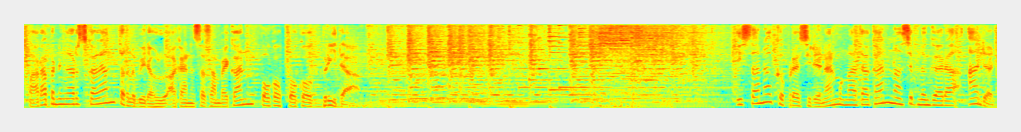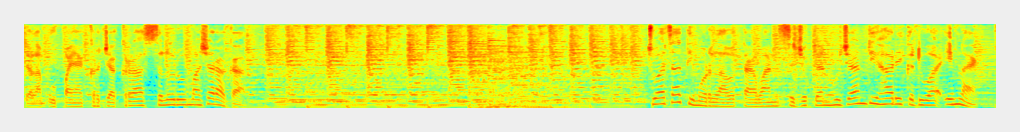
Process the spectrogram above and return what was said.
Para pendengar sekalian, terlebih dahulu akan saya sampaikan pokok-pokok berita. Istana Kepresidenan mengatakan nasib negara ada dalam upaya kerja keras seluruh masyarakat. Cuaca timur laut Taiwan sejuk dan hujan di hari kedua Imlek.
